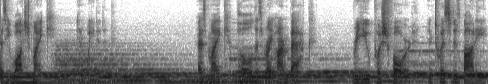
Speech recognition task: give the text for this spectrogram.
as he watched Mike and waited. As Mike pulled his right arm back, Ryu pushed forward and twisted his body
